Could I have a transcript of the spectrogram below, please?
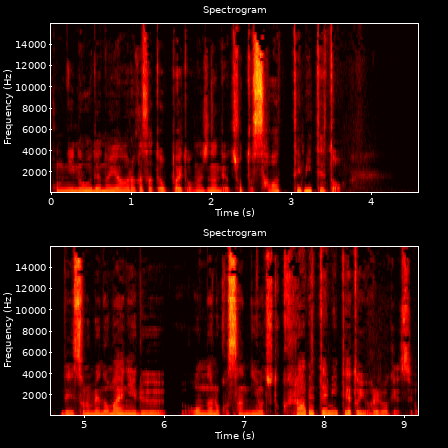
この二の腕の柔らかさっておっぱいと同じなんだよ。ちょっと触ってみてと。で、その目の前にいる女の子3人をちょっと比べてみてと言われるわけですよ。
